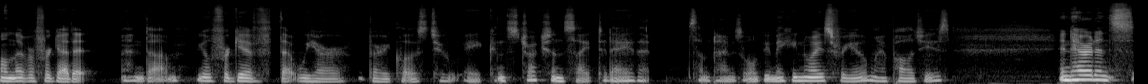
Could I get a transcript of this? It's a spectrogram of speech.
I'll never forget it. And um, you'll forgive that we are very close to a construction site today that sometimes will be making noise for you. My apologies. Inheritance,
